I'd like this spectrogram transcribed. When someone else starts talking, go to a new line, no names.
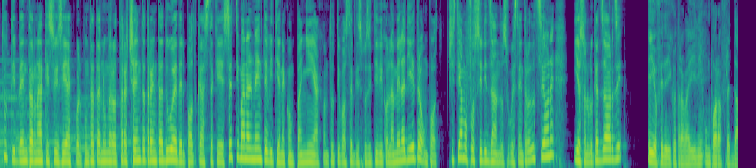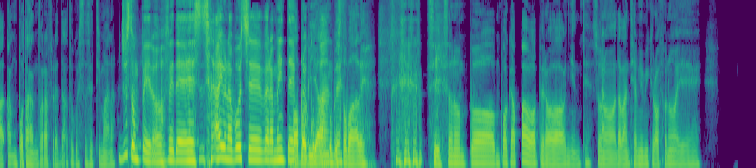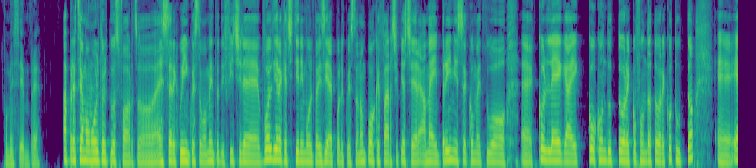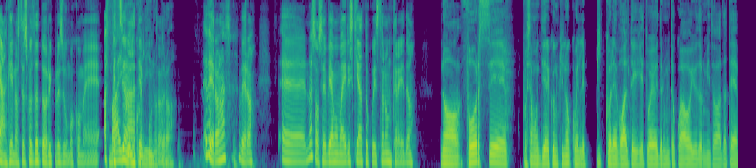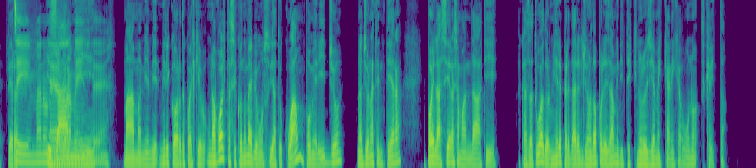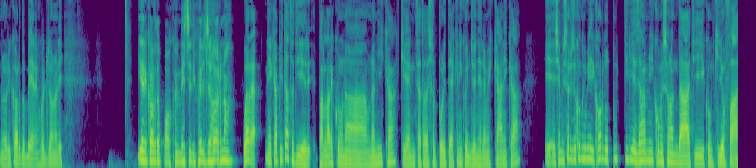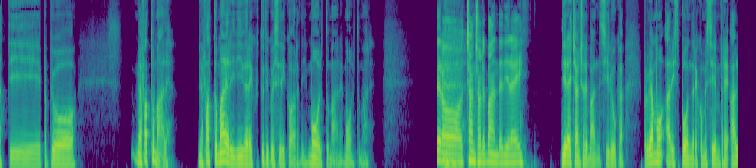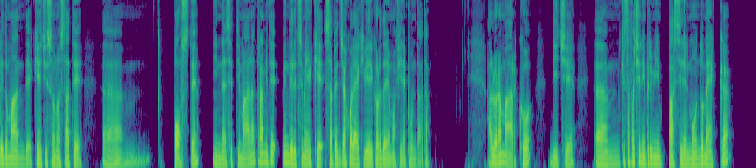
a tutti, bentornati su Easy Apple, puntata numero 332 del podcast che settimanalmente vi tiene compagnia con tutti i vostri dispositivi con la mela dietro. Un po' ci stiamo fossilizzando su questa introduzione. Io sono Luca Zorzi.
E io Federico Travaini, un po' raffreddato, un po' tanto raffreddato questa settimana.
Giusto un pelo, Fede, hai una voce veramente Babba preoccupante.
Via, come sto male. sì, sono un po', un po' KO, però niente, sono davanti al mio microfono e come sempre.
Apprezziamo eh. molto il tuo sforzo. Essere qui in questo momento difficile vuol dire che ci tieni molto a Easy Apple questo non può che farci piacere. A me, in primis, come tuo eh, collega e co-conduttore, cofondatore, co-tutto, eh, e anche i nostri ascoltatori, presumo, come affezionati. appunto.
però.
È vero, è vero. Eh, non so se abbiamo mai rischiato questo, non credo.
No, forse possiamo dire coinquilino quelle piccole volte che tu hai dormito qua o io ho dormito da te per
sì, ma non
esami.
È veramente...
Mamma mia, mi, mi, ricordo qualche... Una volta secondo me abbiamo studiato qua un pomeriggio, una giornata intera, poi la sera siamo andati a casa tua a dormire per dare il giorno dopo l'esame di tecnologia meccanica 1 scritto. Me lo ricordo bene quel giorno lì.
Io ricordo poco invece di quel giorno.
Guarda, mi è capitato di parlare con una, un'amica che ha iniziato adesso il Politecnico, ingegneria meccanica, e cioè, mi sono reso conto che mi ricordo tutti gli esami, come sono andati, con chi li ho fatti, proprio mi ha fatto male. Mi ha fatto male rivivere tutti questi ricordi, molto male, molto male.
Però eh, ciancio alle bande, direi.
Direi ciancio alle bande, sì Luca. Proviamo a rispondere come sempre alle domande che ci sono state ehm, poste in settimana tramite l'indirizzo email che sapete già qual è, che vi ricorderemo a fine puntata. Allora Marco dice um, che sta facendo i primi passi nel mondo Mac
